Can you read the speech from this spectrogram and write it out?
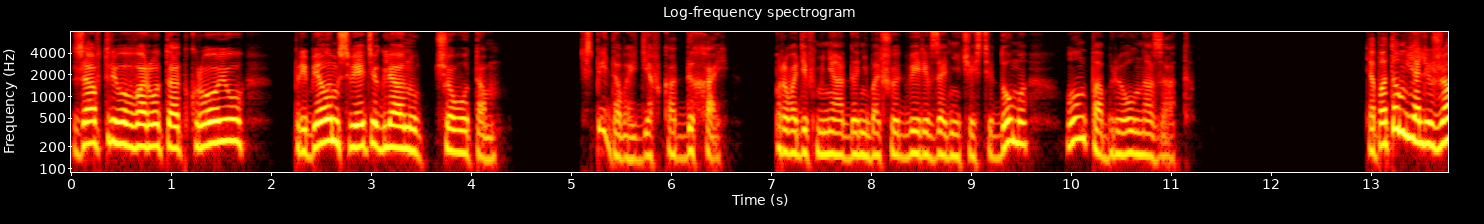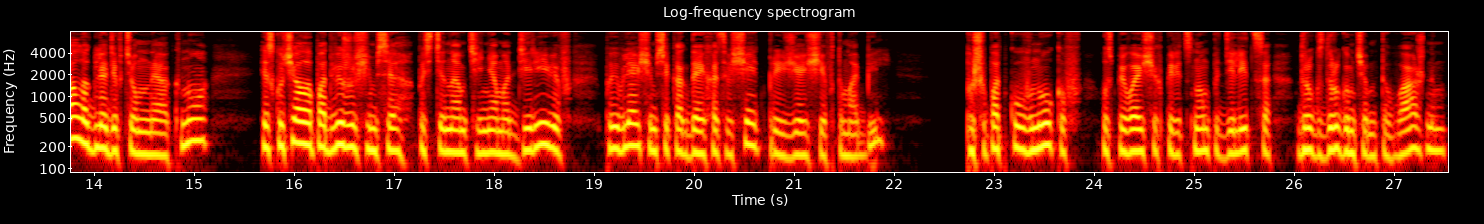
завтра его ворота открою, при белом свете гляну, чего там. Спи давай, девка, отдыхай. Проводив меня до небольшой двери в задней части дома, он побрел назад. А потом я лежала, глядя в темное окно, и скучала по движущимся по стенам теням от деревьев, появляющимся, когда их освещает приезжающий автомобиль, по шепотку внуков, успевающих перед сном поделиться друг с другом чем-то важным.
